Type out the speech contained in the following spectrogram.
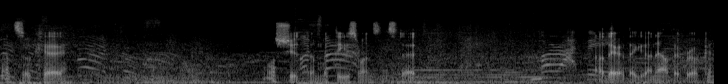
That's okay. We'll shoot them with these ones instead. Oh, there they go. Now they're broken.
